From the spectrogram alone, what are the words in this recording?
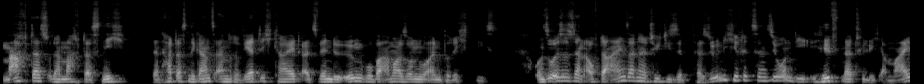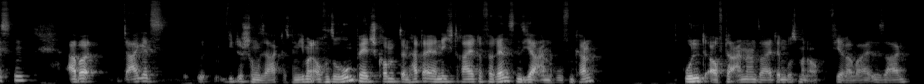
mach das oder mach das nicht. Dann hat das eine ganz andere Wertigkeit, als wenn du irgendwo bei Amazon nur einen Bericht liest. Und so ist es dann auf der einen Seite natürlich diese persönliche Rezension, die hilft natürlich am meisten. Aber da jetzt, wie du schon sagtest, wenn jemand auf unsere Homepage kommt, dann hat er ja nicht drei Referenzen, die er anrufen kann. Und auf der anderen Seite muss man auch fairerweise sagen,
